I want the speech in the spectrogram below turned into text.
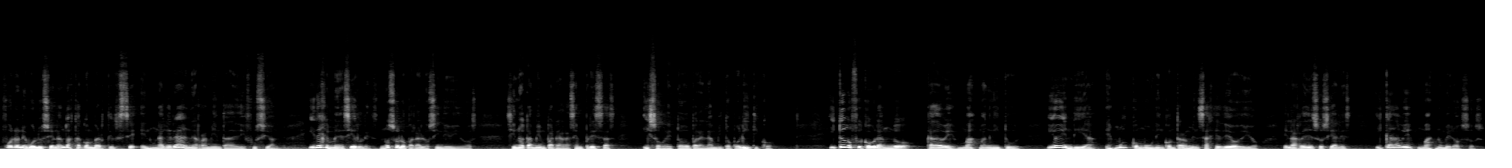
fueron evolucionando hasta convertirse en una gran herramienta de difusión. Y déjenme decirles, no solo para los individuos, sino también para las empresas y sobre todo para el ámbito político. Y todo fue cobrando cada vez más magnitud y hoy en día es muy común encontrar mensajes de odio en las redes sociales y cada vez más numerosos.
